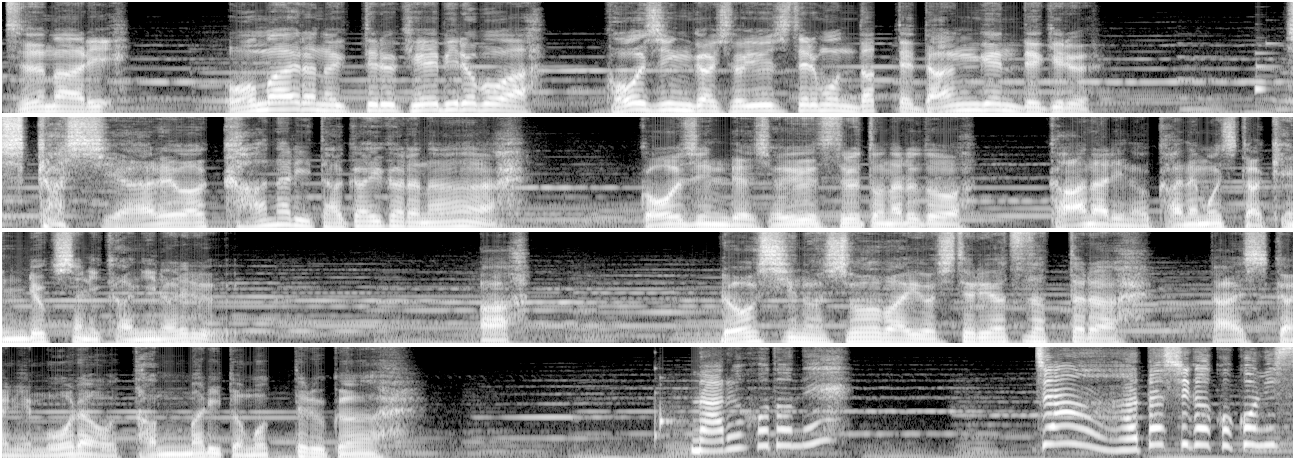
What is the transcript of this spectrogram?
つまりお前らの言ってる警備ロボは個人が所有してるもんだって断言できる。しかしあれはかなり高いからな。個人で所有するとなるとかなりの金持ちか権力者に限られる。あロシの商売をしてるやつだったら確かにモラをたんまりと持ってるか。なるほどね。じゃあ私がここに宣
